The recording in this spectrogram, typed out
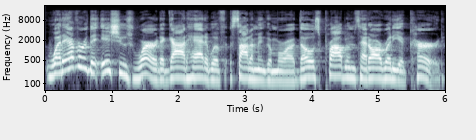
whatever the issues were that God had with Sodom and Gomorrah, those problems had already occurred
